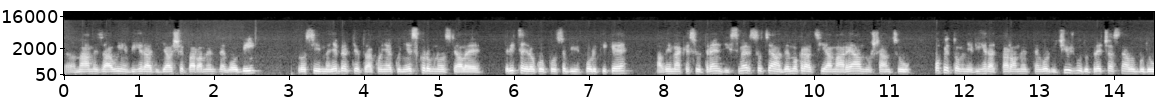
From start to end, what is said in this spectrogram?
máme záujem vyhrať ďalšie parlamentné voľby. Prosím, neberte to ako nejakú neskromnosť, ale 30 rokov pôsobím v politike a viem, aké sú trendy. Smer sociálna demokracia má reálnu šancu opätovne vyhrať parlamentné voľby, či už budú predčasné, alebo budú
